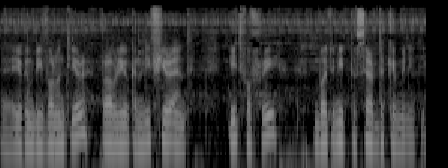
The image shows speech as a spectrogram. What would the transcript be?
Uh, you can be volunteer. Probably you can live here and eat for free but you need to serve the community.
